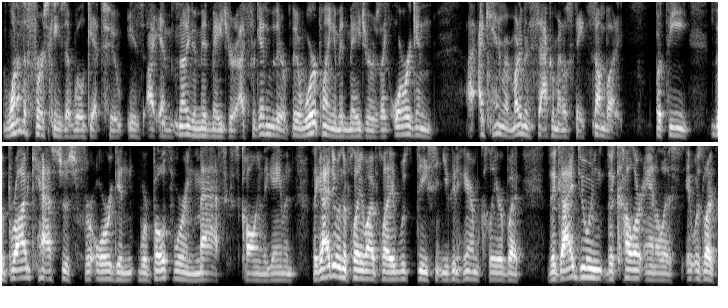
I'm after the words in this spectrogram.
One of the first games I will get to is I am it's not even mid major. I forget who they were. They were playing a mid major. It was like Oregon. I, I can't remember. It might have been Sacramento State. Somebody. But the the broadcasters for Oregon were both wearing masks calling the game, and the guy doing the play by play was decent. You could hear him clear, but the guy doing the color analyst, it was like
